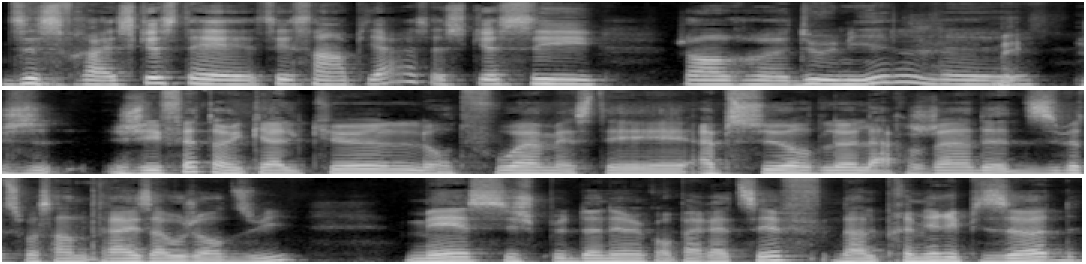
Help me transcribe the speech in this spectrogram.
10 francs? Est-ce que c'était c'est 100 pièces Est-ce que c'est genre euh, 2000? euh? Mais je- j'ai fait un calcul l'autre fois, mais c'était absurde, là, l'argent de 1873 à aujourd'hui. Mais si je peux te donner un comparatif, dans le premier épisode,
